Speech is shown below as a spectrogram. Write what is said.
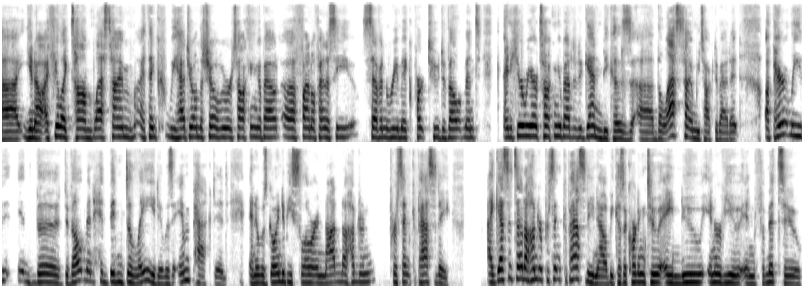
uh, you know, I feel like Tom. Last time I think we had you on the show, we were talking about uh, Final Fantasy VII Remake Part Two development, and here we are talking about it again because uh, the last time we talked about it, apparently the development had been delayed. It was impacted, and it was going to be slower and not at hundred percent capacity. I guess it's at 100% capacity now because according to a new interview in Famitsu,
